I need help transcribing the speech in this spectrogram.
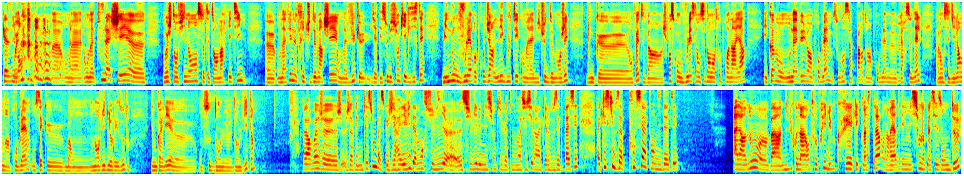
Quasiment. on, a, on, a, tout lâché. Euh, moi, j'étais en finance, toi, tu étais en marketing. Euh, on a fait notre étude de marché, on a vu qu'il y a des solutions qui existaient, mais nous, on voulait reproduire les goûters qu'on a l'habitude de manger. Donc, euh, en fait, ben, je pense qu'on voulait se lancer dans l'entrepreneuriat. Et comme on avait eu un problème, souvent, ça part d'un problème mm. personnel. Alors, on s'est dit, là, on a un problème, on sait que ben, on, a envie de le résoudre. Donc, allez, on saute dans le, dans le vide. Hein. Alors moi, j'avais une question parce que j'ai évidemment suivi, euh, suivi l'émission qui va être mon associé dans laquelle vous êtes passé. Euh, qu'est-ce qui vous a poussé à candidater? Alors nous, euh, bah, depuis qu'on a entrepris, du coup, créé Cake Master, on a regardé l'émission, donc la saison 2.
